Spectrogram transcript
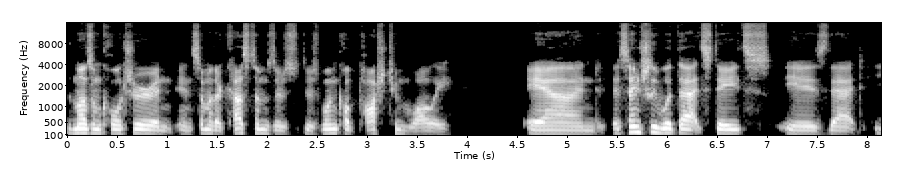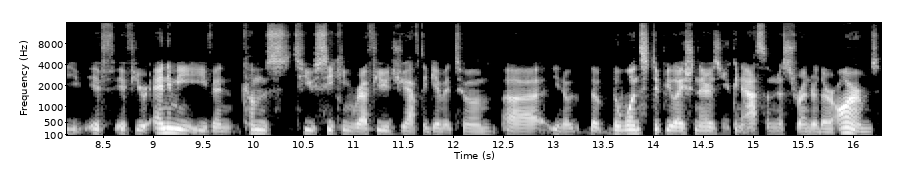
the Muslim culture and, and some of their customs, there's there's one called Pashtunwali and essentially what that states is that if if your enemy even comes to you seeking refuge you have to give it to them uh, you know the, the one stipulation there is you can ask them to surrender their arms.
